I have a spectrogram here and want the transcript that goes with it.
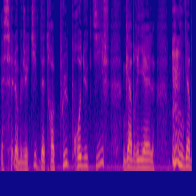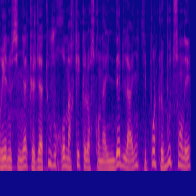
et c'est l'objectif, d'être plus productif. Gabriel, Gabriel nous signale que je l'ai toujours remarqué que lorsqu'on a une deadline qui pointe le bout de son nez,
